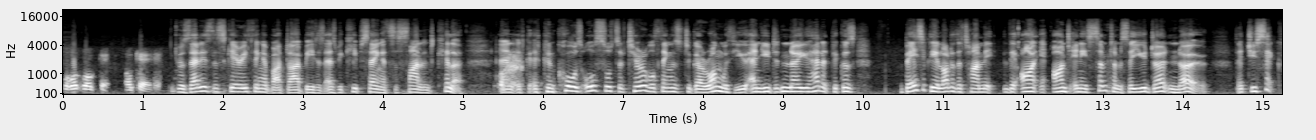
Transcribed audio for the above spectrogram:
O- Okay, okay. Because that is the scary thing about diabetes. As we keep saying, it's a silent killer. And it, it can cause all sorts of terrible things to go wrong with you, and you didn't know you had it because basically a lot of the time there, aren't, aren't any symptoms, so you don't know that you're sick.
